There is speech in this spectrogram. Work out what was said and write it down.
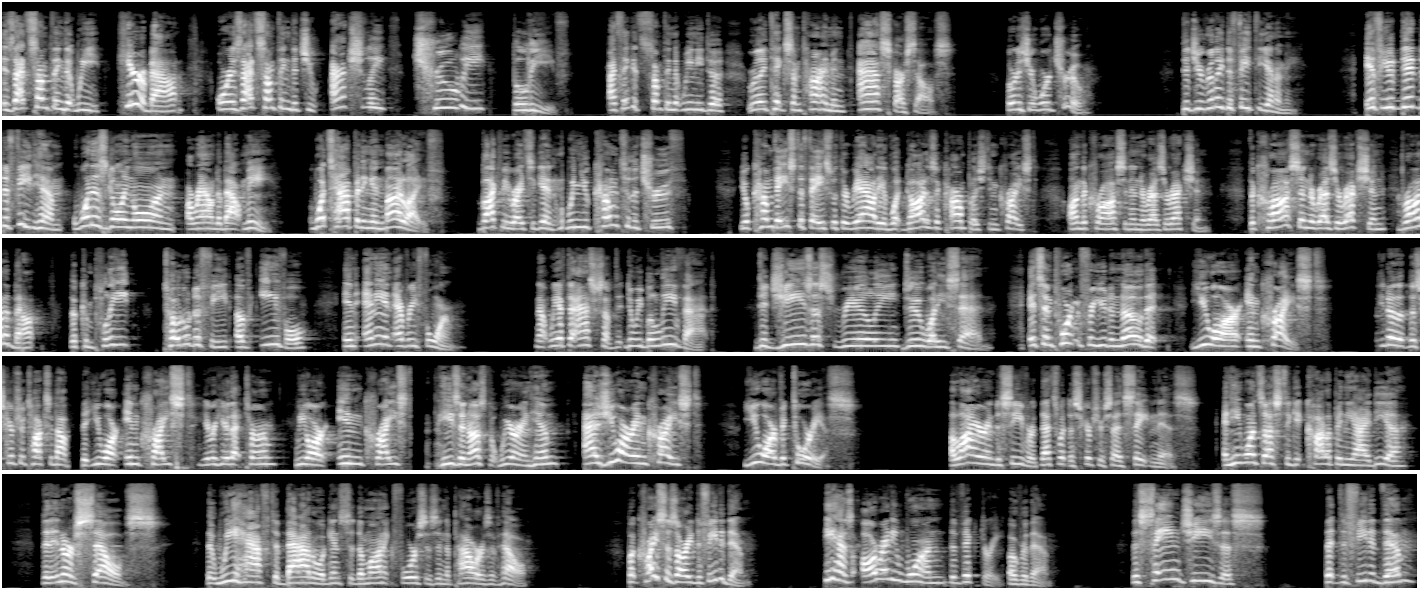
Is that something that we hear about, or is that something that you actually truly believe? I think it's something that we need to really take some time and ask ourselves Lord, is your word true? Did you really defeat the enemy? If you did defeat him, what is going on around about me? What's happening in my life? Blackaby writes again When you come to the truth, you'll come face to face with the reality of what God has accomplished in Christ on the cross and in the resurrection. The cross and the resurrection brought about the complete, total defeat of evil in any and every form. Now, we have to ask ourselves do we believe that? Did Jesus really do what he said? It's important for you to know that you are in Christ. You know, the, the scripture talks about that you are in Christ. You ever hear that term? We are in Christ. He's in us, but we are in him. As you are in Christ, you are victorious. A liar and deceiver, that's what the scripture says Satan is. And he wants us to get caught up in the idea that in ourselves, that we have to battle against the demonic forces and the powers of hell. But Christ has already defeated them. He has already won the victory over them. The same Jesus that defeated them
